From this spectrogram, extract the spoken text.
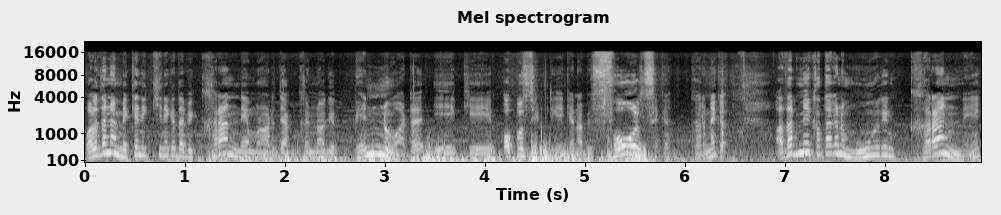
ඔලදන මෙකැනික් කියනක අපි කරන්නේ මොනට දෙයක් කරනවාගේ පෙන්නුවට ඒකේ ඔපසිට්ටිය ගැන අපි ෆෝල්ස් එක කරන එක. අද මේ කතාගන මූුවෙන් කරන්නේ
